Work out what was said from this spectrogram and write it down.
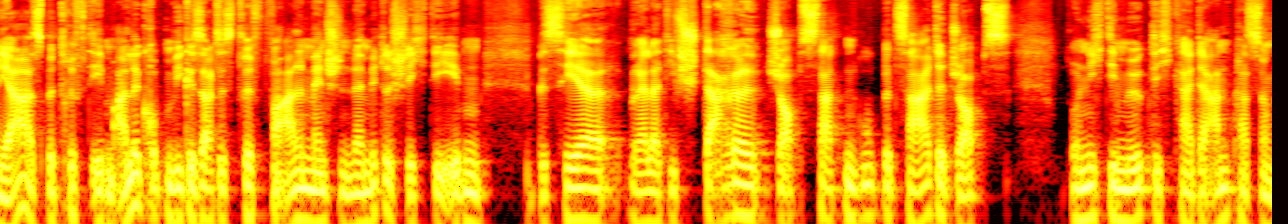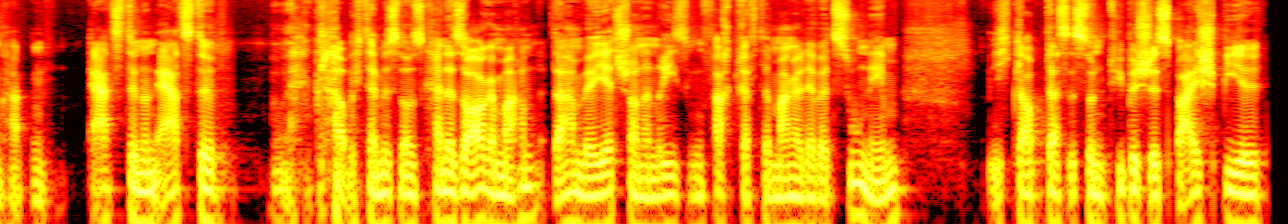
ja, es betrifft eben alle Gruppen. Wie gesagt, es trifft vor allem Menschen in der Mittelschicht, die eben bisher relativ starre Jobs hatten, gut bezahlte Jobs und nicht die Möglichkeit der Anpassung hatten. Ärztinnen und Ärzte, glaube ich, da müssen wir uns keine Sorge machen. Da haben wir jetzt schon einen riesigen Fachkräftemangel, der wird zunehmen. Ich glaube, das ist so ein typisches Beispiel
